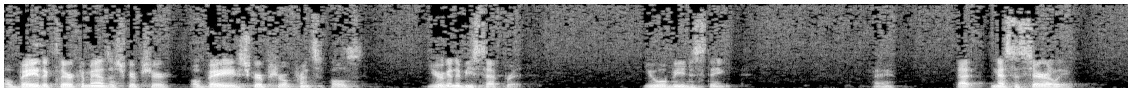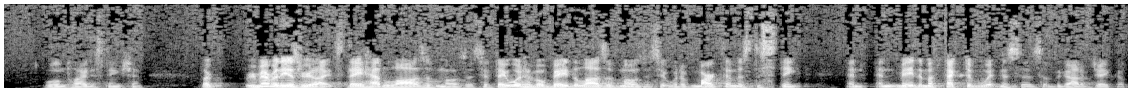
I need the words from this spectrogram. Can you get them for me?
Obey the clear commands of scripture. Obey scriptural principles. You're going to be separate. You will be distinct. Okay? That necessarily will imply distinction. Look, remember the Israelites. They had laws of Moses. If they would have obeyed the laws of Moses, it would have marked them as distinct and, and made them effective witnesses of the God of Jacob.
